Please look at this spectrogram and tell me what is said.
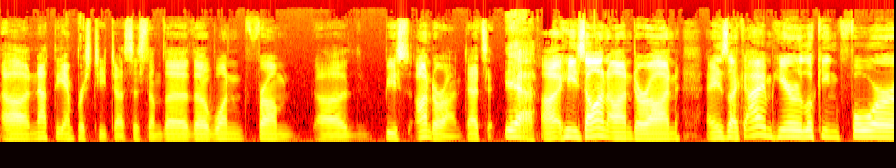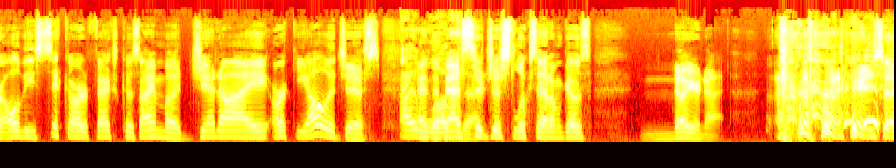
uh, not the Empress Teta system, the the one from uh, Beast Onderon. That's it. yeah. Uh, he's on Onderon, and he's like, I'm here looking for all these Sith artifacts because I'm a Jedi archaeologist. I and the master that. just looks at him and goes, No, you're not.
